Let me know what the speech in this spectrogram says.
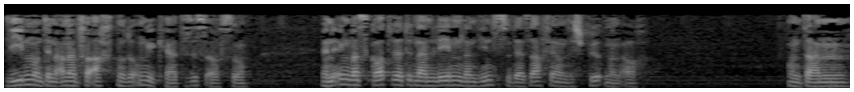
lieben und den anderen verachten oder umgekehrt. Das ist auch so. Wenn irgendwas Gott wird in deinem Leben, dann dienst du der Sache und das spürt man auch. Und dann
